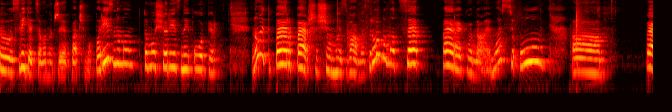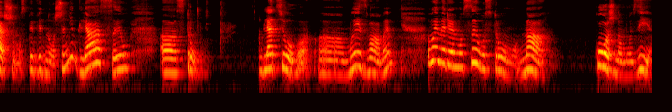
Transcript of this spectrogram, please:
Е, Світяться вони вже, як бачимо, по-різному, тому що різний опір. Ну і тепер перше, що ми з вами зробимо, це переконаємось у а, першому співвідношенні для сил а, струму. Для цього а, ми з вами виміряємо силу струму на кожному зі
